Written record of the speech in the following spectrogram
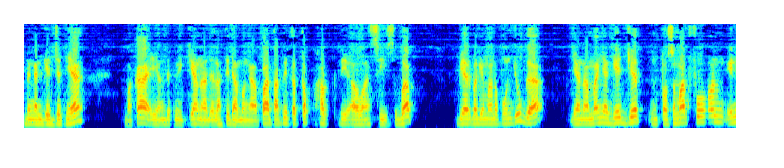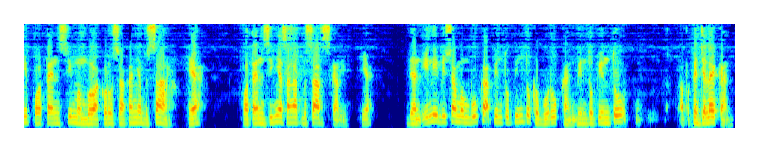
dengan gadgetnya maka yang demikian adalah tidak mengapa tapi tetap harus diawasi. Sebab biar bagaimanapun juga yang namanya gadget atau smartphone ini potensi membawa kerusakannya besar ya. Potensinya sangat besar sekali ya. Dan ini bisa membuka pintu-pintu keburukan pintu-pintu apa kejelekan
